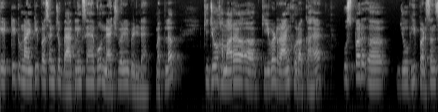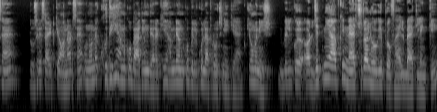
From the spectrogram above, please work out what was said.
एट्टी टू नाइन्टी परसेंट जो बैकलिंग्स हैं, वो नेचुरली बिल्ड हैं। मतलब कि जो हमारा कीवर्ड रैंक हो रखा है, उस पर जो भी पर्सनस हैं, दूसरे साइट के ऑनर्स हैं, उन्होंने खुद ही हमको बैकलिंग दे रखी है। हमने उनको बिल्कुल अप्रोच नहीं किया है। क्यों मनीष? बिल्कुल, और जितनी आपकी नेचुरल होगी प्रोफ़ाइल बैकलिंग की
